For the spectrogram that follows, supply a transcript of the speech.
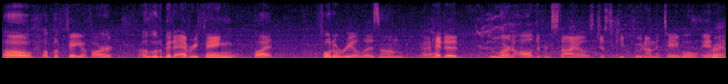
Oh, a buffet of art, a little bit of everything, but photorealism. Yeah. I had to learn all different styles just to keep food on the table and Right.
